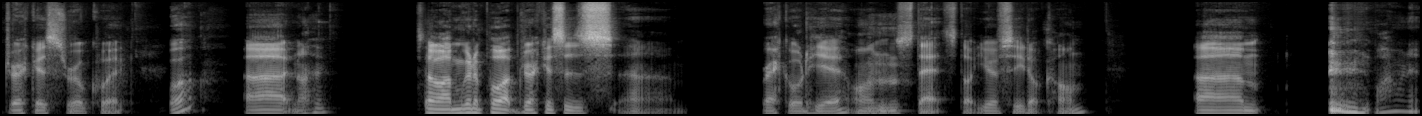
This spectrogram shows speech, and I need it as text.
Dricus real quick. what? Uh, nothing. So I'm gonna pull up Dricus's um, record here on Mhm. stats.ufc.com. Um, why won't it?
